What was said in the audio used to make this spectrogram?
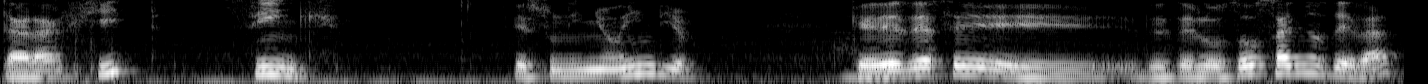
Taranjit Singh. Es un niño indio que desde hace, desde los dos años de edad,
